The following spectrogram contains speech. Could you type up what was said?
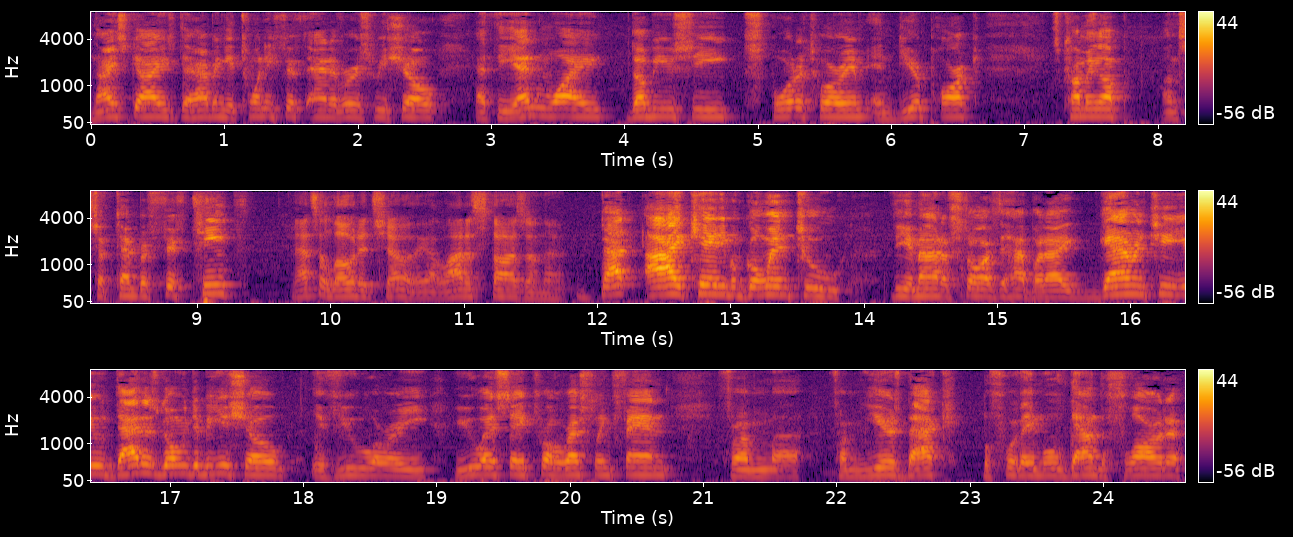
nice guys. They're having a 25th anniversary show at the NYWC Sportatorium in Deer Park. It's coming up on September 15th. That's a loaded show. They got a lot of stars on that. That I can't even go into the amount of stars they have, but I guarantee you that is going to be a show. If you are a USA Pro Wrestling fan from uh, from years back before they moved down to Florida,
